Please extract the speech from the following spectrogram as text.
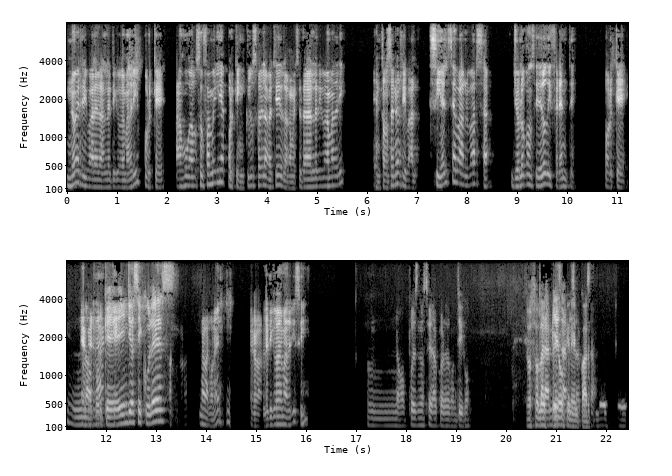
no es rival el Atlético de Madrid porque ha jugado su familia, porque incluso él ha vestido la camiseta del Atlético de Madrid, entonces no es rival. Si él se va al Barça, yo lo considero diferente. Porque es No, verdad porque que indios y culés, nada con él. Pero el Atlético de Madrid sí. mm, no, pues no estoy de acuerdo contigo. Yo solo Para mí es espero que en el cosa. partido este-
